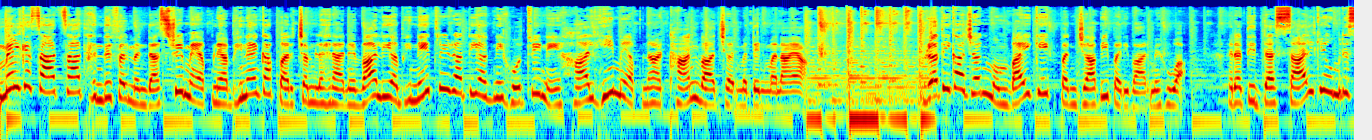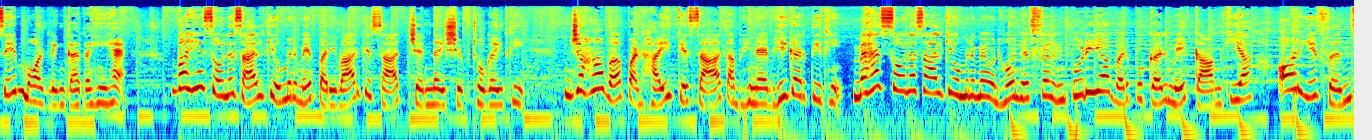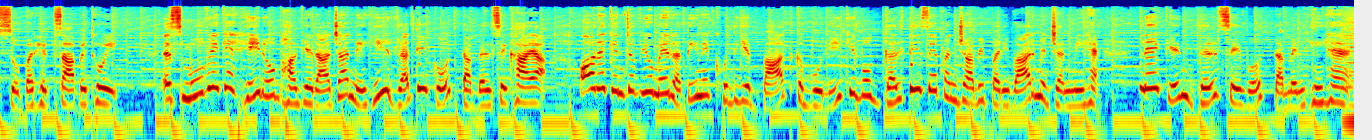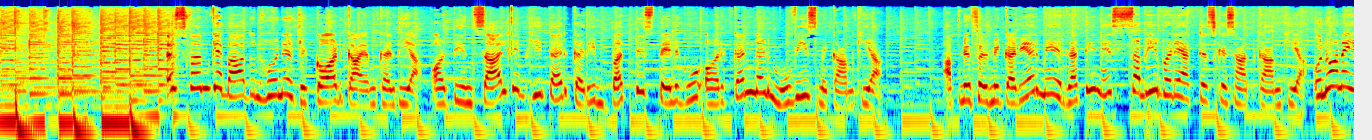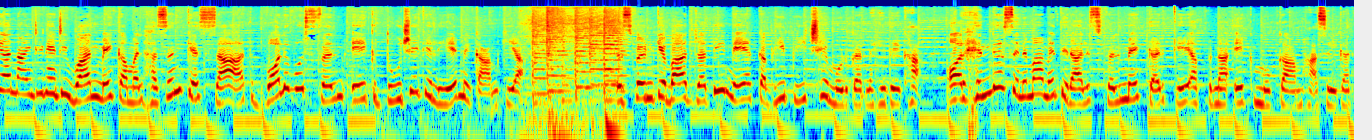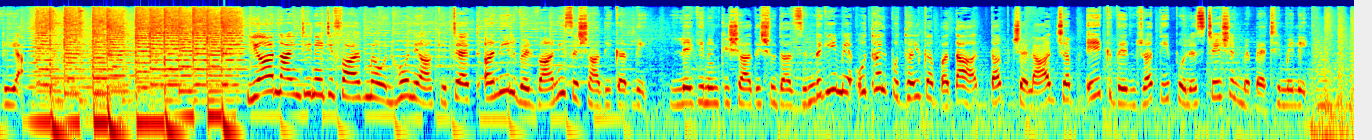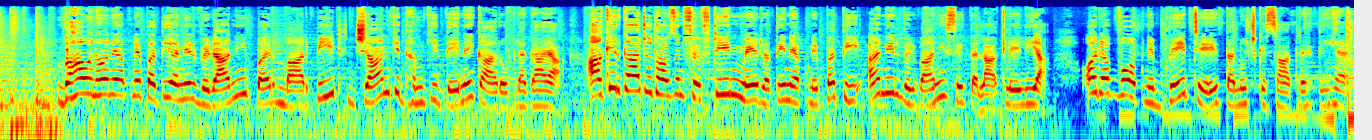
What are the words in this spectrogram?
तमिल के साथ साथ हिंदी फ़िल्म इंडस्ट्री में अपने अभिनय का परचम लहराने वाली अभिनेत्री रति अग्निहोत्री ने हाल ही में अपना अठानवा जन्मदिन मनाया। रति का जन्म मुंबई के एक पंजाबी परिवार में हुआ। रति 10 साल की उम्र से मॉडलिंग कर रही हैं। वहीं 16 साल की उम्र में परिवार के साथ चेन्नई शिफ्ट हो गई थी, जहाँ वह पढ़ाई के साथ अभिनय भी करती थी। महज 16 साल की उम्र में उन्होंने फ़िल्म पुड़िया वरपुकल में काम किया और ये फ़िल्म सुपरहिट साबित हुई। इस मूवी के हीरो भाग्य राजा ने ही रति को तमिल सिखाया और एक इंटरव्यू में रति ने खुद ये बात कबूली कि वो गलती से पंजाबी परिवार में जन्मी है, लेकिन दिल से वो तमिल ही हैं। इस फ़िल्म के बाद उन्होंने रिकॉर्ड कायम कर दिया और तीन साल के भीतर करीब 32 तेलुगु और कन्नड़ मूवीज़ में काम किया अपने फिल्मी करियर में रति ने सभी बड़े एक्टर्स के साथ काम किया। उन्होंने यह 1981 में कमल हसन के साथ बॉलीवुड फ़िल्म एक दूजे के लिए में काम किया। इस फ़िल्म के बाद रति ने कभी पीछे मुड़कर नहीं देखा और हिंदी सिनेमा में तिरालीस फ़िल्में करके अपना एक मुकाम हासिल कर लिया। यह 1985 में उन्होंने आर्किटेक्ट अनिल विरवानी से शादी कर ली। लेकिन उनकी शादीशुदा ज़िंदगी में उथल पुथल का पता तब चला जब एक दिन रति पुलिस स्टेशन में बैठी मिली। वहाँ उन्होंने अपने पति अनिल विरानी पर मारपीट, जान की धमकी देने का आरोप लगाया। आखिरकार 2015 में रति ने अपने पति अनिल विरवानी से तलाक ले लिया और अब वो अपने बेटे तनुज के साथ रहती हैं।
